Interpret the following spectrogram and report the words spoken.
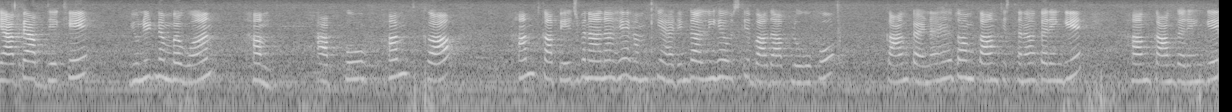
यहाँ पे आप देखें यूनिट नंबर वन हम। आपको हम का हम का पेज बनाना है, हम की हेडिंग डालनी है, उसके बाद आप लोगों को काम करना है। तो हम काम किस तरह करेंगे? हम काम करेंगे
